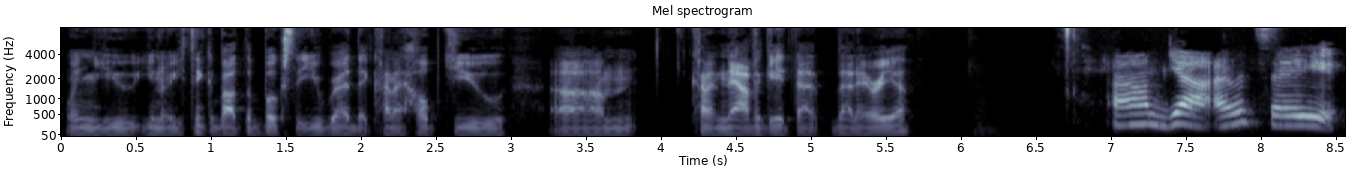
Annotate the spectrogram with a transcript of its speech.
when you you know you think about the books that you read that kind of helped you um, kind of navigate that that area? Um, yeah, I would say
